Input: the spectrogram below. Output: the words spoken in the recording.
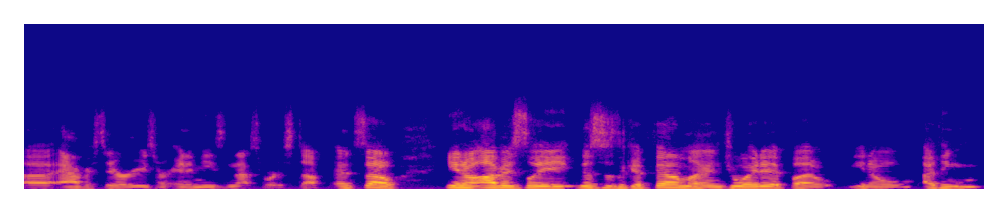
uh, adversaries or enemies and that sort of stuff. And so, you know, obviously, this is a good film. I enjoyed it, but you know, I think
